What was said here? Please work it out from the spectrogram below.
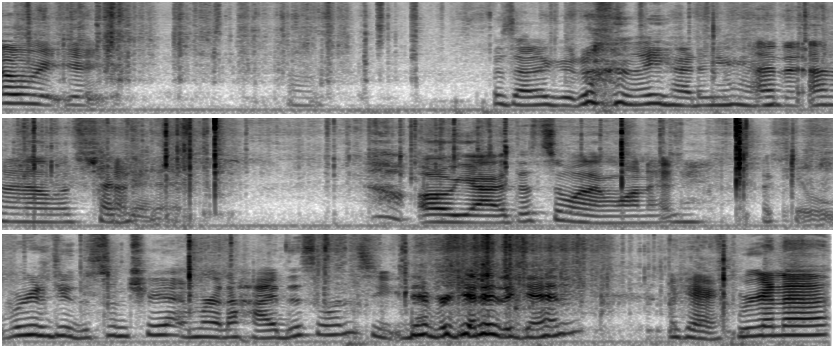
Oh wait, yeah. Was that a good one that you had in your I hand? don't, I don't know. Let's check Okay. it. Oh yeah, that's the one I wanted. Okay, well, we're gonna do this one, Tria, and we're gonna hide this one so you never get it again. Okay, we're gonna.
